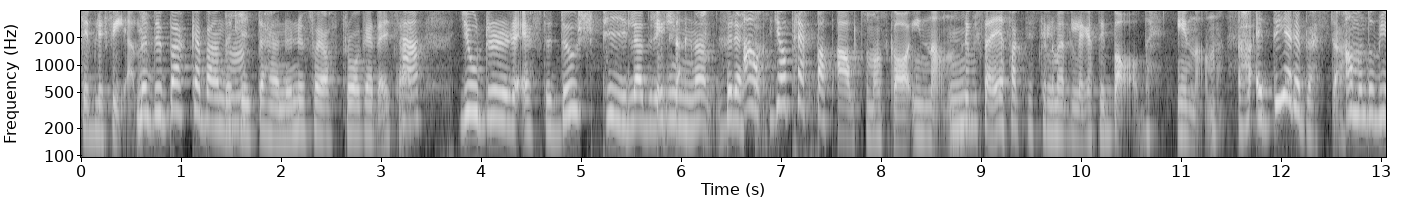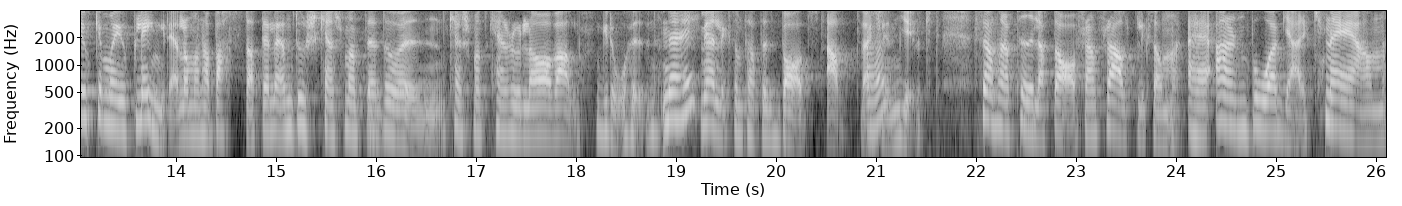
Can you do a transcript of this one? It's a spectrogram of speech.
det blir fel. Men du backar bandet lite här nu. Nu får jag fråga dig så här. Ja. Gjorde du det efter dusch? Pilade du innan? Berätta. All, jag har preppat allt som man ska innan. Det vill säga jag har faktiskt till och med legat i bad innan. Ja, är det det bästa? Ja, men då mjukar man ju upp längre. Eller om man har bastat. Eller en dusch kanske man inte, då kanske man inte kan rulla av all grå hud. Nej. Men jag har liksom tagit ett bad, allt verkligen mjukt. Sen har jag pilat av framförallt liksom, eh, armbågar, knän,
